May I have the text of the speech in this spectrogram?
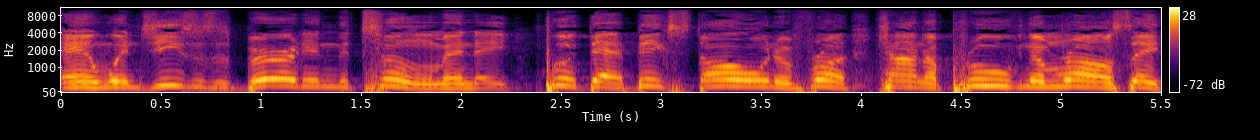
And when Jesus is buried in the tomb and they put that big stone in front trying to prove them wrong, say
